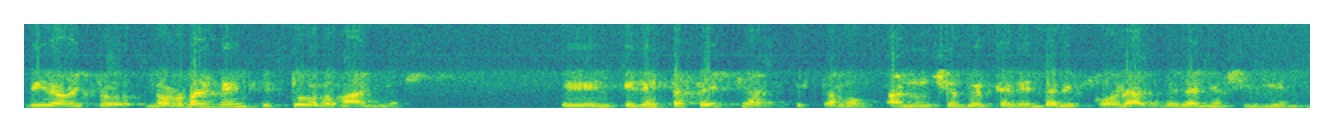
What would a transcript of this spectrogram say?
mira, Víctor, normalmente todos los años, en, esta fecha estamos anunciando el calendario escolar del año siguiente.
